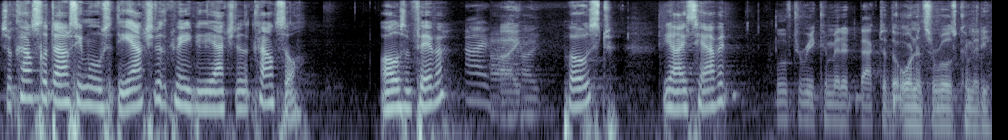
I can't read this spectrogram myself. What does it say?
So Councilor Darcy moves that the action of the committee be the action of the council. All those in favor? Aye. Opposed? The ayes have it. Move to recommit it back to the Ordinance and Rules Committee.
